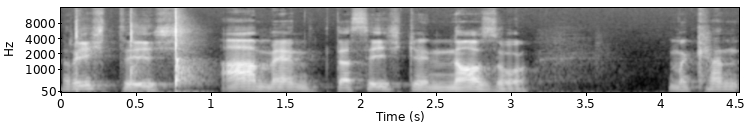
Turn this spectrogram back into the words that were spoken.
Richtig. Amen. Das sehe ich genauso. Man kann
